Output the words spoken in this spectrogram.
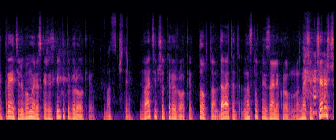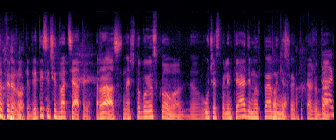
І третє, Любомире, скажи, скільки тобі років? 24. 24 роки. Тобто, давайте т- наступний залік робимо. Значить, через 4 роки, 2020 раз, значить, обов'язково е, участь в Олімпіаді. Ми впевнені, Токіо. що як то кажуть, да. Так.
